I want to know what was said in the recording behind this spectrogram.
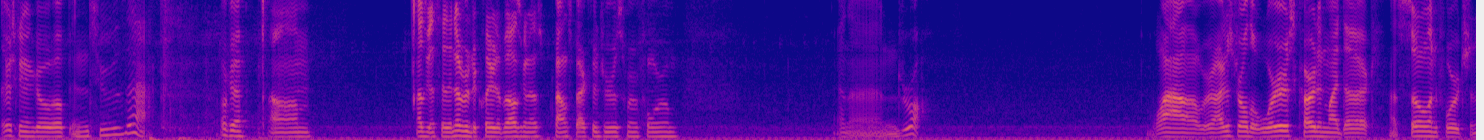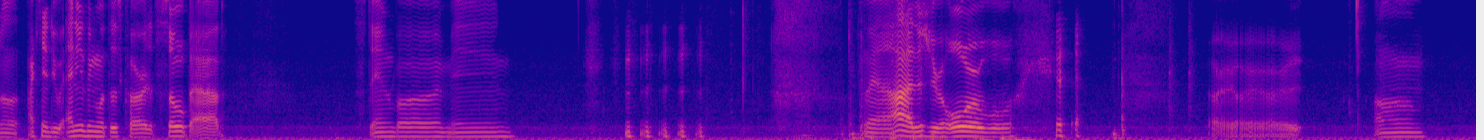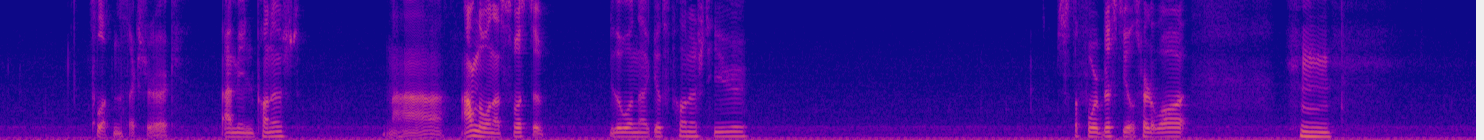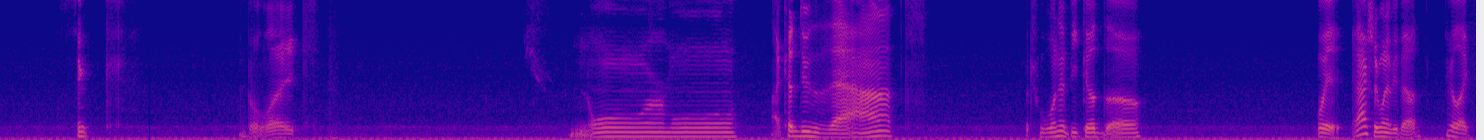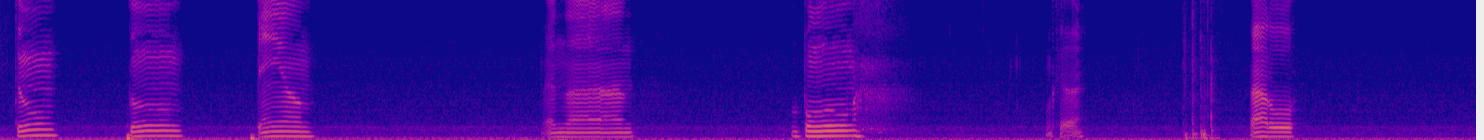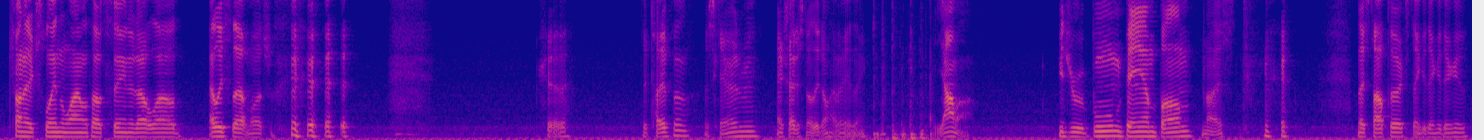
they're just gonna go up into that. Okay. Um I was gonna say they never declared it, but I was gonna bounce back to Jerusalem for them. And then draw. Wow, bro, I just draw the worst card in my deck. That's so unfortunate. I can't do anything with this card. It's so bad. Standby, main. Man, I just drew horrible. alright, alright, alright. Um. What's left in this extra deck? I mean, punished? Nah. I'm the one that's supposed to be the one that gets punished here. It's just the four Bystials hurt a lot. Hmm. Think go like normal. I could do that, which wouldn't be good though. Wait, actually wouldn't be bad. You're like doom, boom, bam, and then boom. Okay. Battle. Trying to explain the line without saying it out loud. At least that much. okay. They're typing? They're scaring me? Actually, I just know they don't have anything. Yama. You drew boom, bam, bum. Nice. nice top decks. Thank you, thank you, thank you.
